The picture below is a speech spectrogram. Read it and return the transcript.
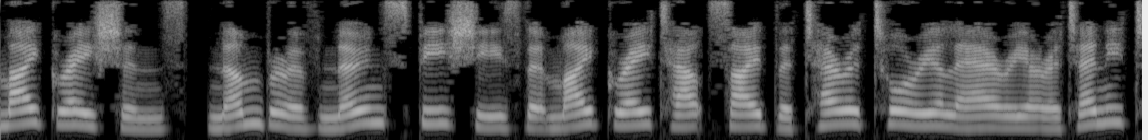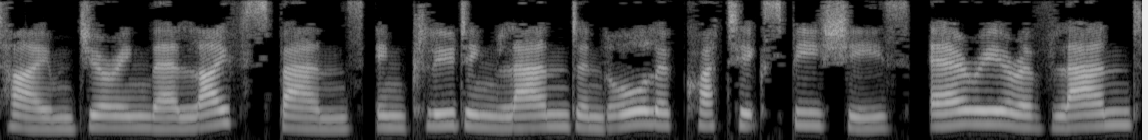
Migrations – number of known species that migrate outside the territorial area at any time during their lifespans including land and all aquatic species, area of land.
